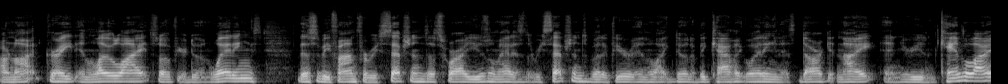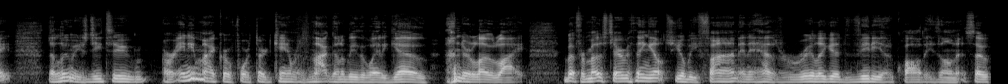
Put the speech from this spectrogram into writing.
are not great in low light. So if you're doing weddings, this would be fine for receptions. That's where I use them at is the receptions. But if you're in like doing a big Catholic wedding and it's dark at night and you're using candlelight, the Lumix G2 or any micro four third camera is not going to be the way to go under low light. But for most everything else, you'll be fine. And it has really good video qualities on it. So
